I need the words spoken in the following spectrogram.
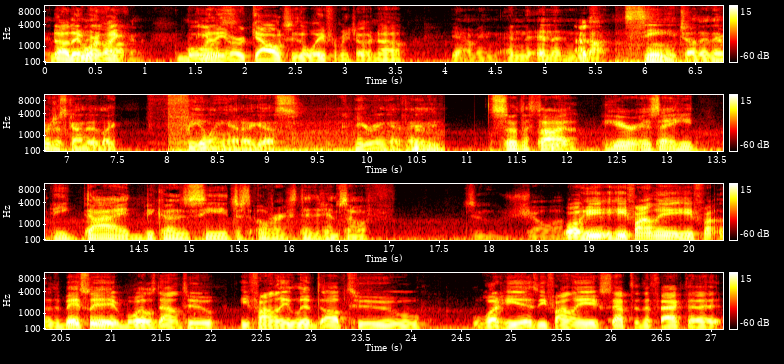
in no, they weren't like millennia or galaxies away from each other. No, Yeah, I mean, and and then That's- not seeing each other, they were just kind of like feeling it, I guess, hearing it maybe. So the thought Yeah. here is that he he died because he just overextended himself to show up. well, he he finally he fi- basically it boils down to he finally lived up to what he is. He finally accepted the fact that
